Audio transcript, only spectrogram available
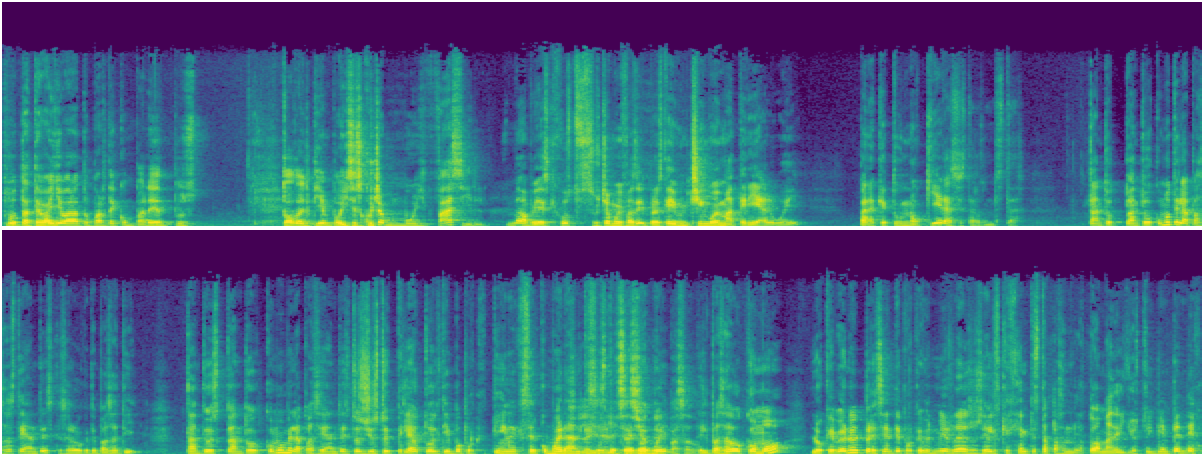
Puta, te va a llevar a toparte con pared, pues, todo el tiempo y se escucha muy fácil. No, pues es que justo se escucha muy fácil, pero es que hay un chingo de material, güey, para que tú no quieras estar donde estás. Tanto, tanto cómo te la pasaste antes, que es algo que te pasa a ti, tanto es tanto cómo me la pasé antes, entonces yo estoy peleado todo el tiempo porque tiene que ser como era Sí, la antes, este pedo, del pasado. del pasado, como lo que veo en el presente, porque veo en mis redes sociales que gente está pasando la toda madre y yo estoy bien pendejo.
